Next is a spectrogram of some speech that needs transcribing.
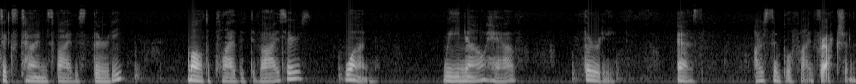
6 times 5 is 30. Multiply the divisors, 1. We now have 30 as our simplified fraction.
